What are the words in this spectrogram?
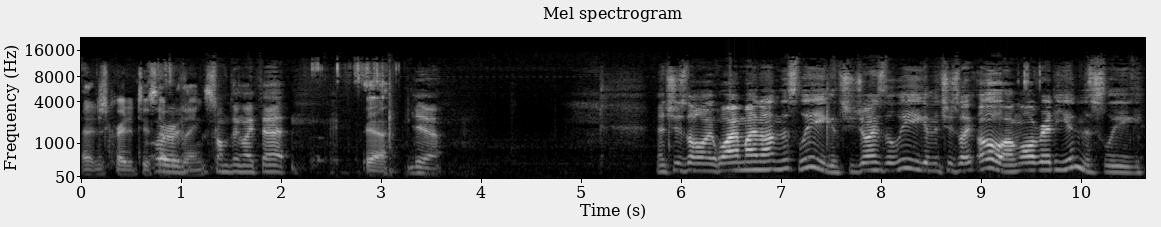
And it just created two or separate things. something like that. Yeah. Yeah. And she's all like, "Why am I not in this league?" And she joins the league, and then she's like, "Oh, I'm already in this league."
